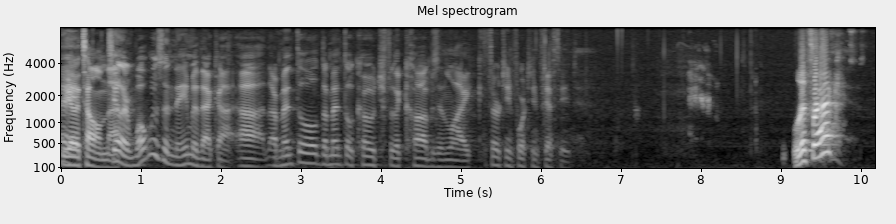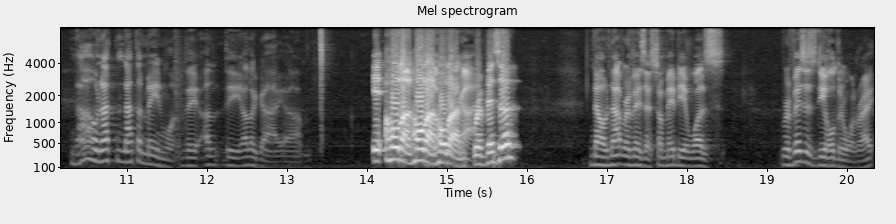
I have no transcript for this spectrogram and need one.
You got to tell him that. Taylor, what was the name of that guy? Uh, our mental, the mental coach for the Cubs in like 13, 14, 15. Lifrak? No, not not the main one. The uh, the other guy. Um, It, hold on, hold on, hold on. Guy. Revisa? no, not Revisa. So maybe it was. Revisa's the older one, right?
